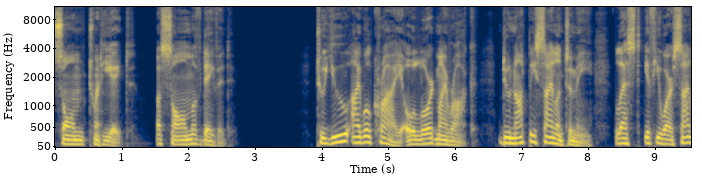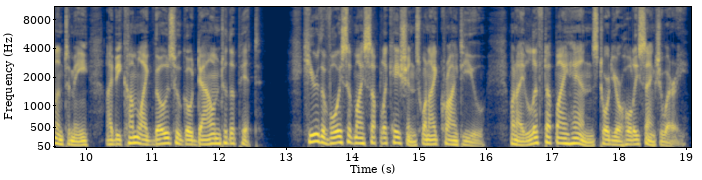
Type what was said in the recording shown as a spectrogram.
Psalm 28 A Psalm of David To you I will cry, O Lord my rock. Do not be silent to me, lest, if you are silent to me, I become like those who go down to the pit. Hear the voice of my supplications when I cry to you, when I lift up my hands toward your holy sanctuary.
